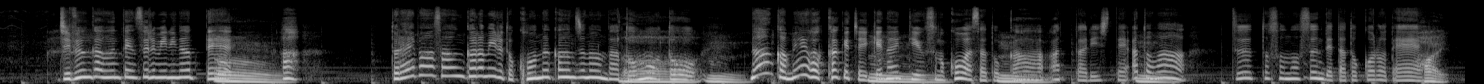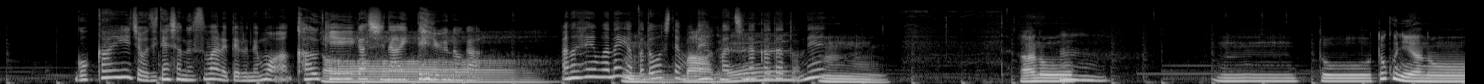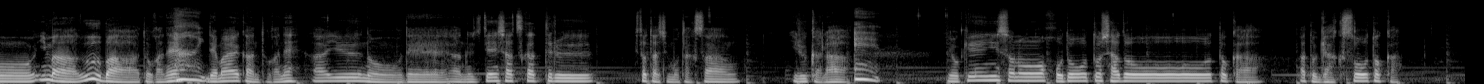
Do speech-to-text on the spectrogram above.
自分が運転する身になって、うん、あドライバーさんから見るとこんな感じなんだと思うと、うん、なんか迷惑かけちゃいけないっていうその怖さとかあったりして、あとはずっとその住んでたところで、はい、5回以上自転車盗まれてるんでもう買う気がしないっていうのが。あの辺はねやっぱどうしてもね,、うん。まあ、ね。街中だとね。うん。あの、うんうんと特にあの今ウーバーとかね、はい、出前館とかねああいうのであの自転車使ってる人たちもたくさんいるから、ええ、余計にその歩道と車道とかあと逆走とか。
